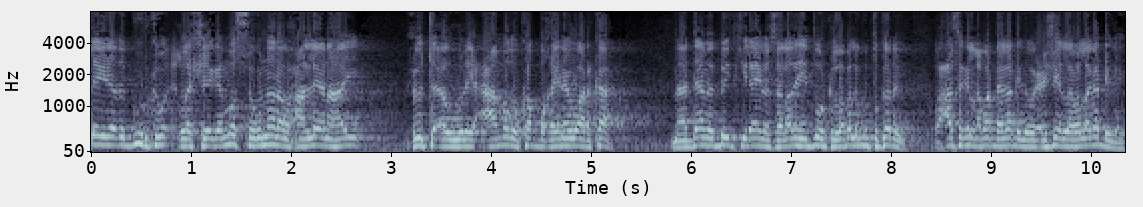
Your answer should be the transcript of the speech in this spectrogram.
la yidhahdo guurka la sheegay ma sugnana waxaan leenahay wuxuu ta'awulay caamadu ka baqay inay maadaama beytka ilahay ba salaadihii duurka laba lagu tukanayo oo casarkii laba dhaga dhigay oo ceshihii laba laga dhigay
